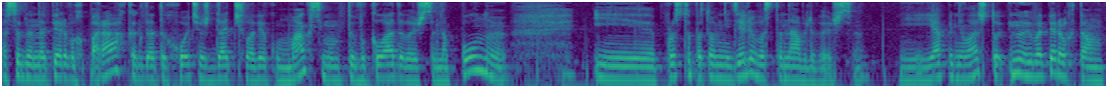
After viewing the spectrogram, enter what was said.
особенно на первых порах, когда ты хочешь дать человеку максимум, ты выкладываешься на полную и просто потом неделю восстанавливаешься. И я поняла, что, ну и, во-первых, там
